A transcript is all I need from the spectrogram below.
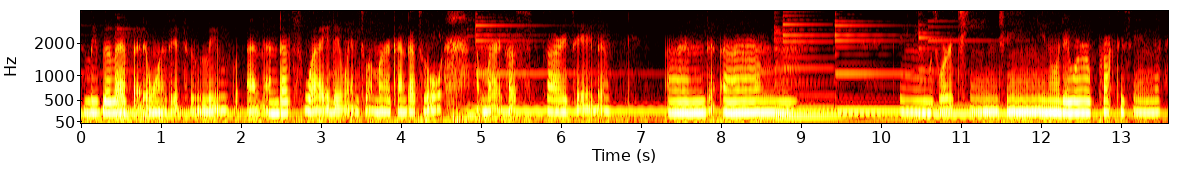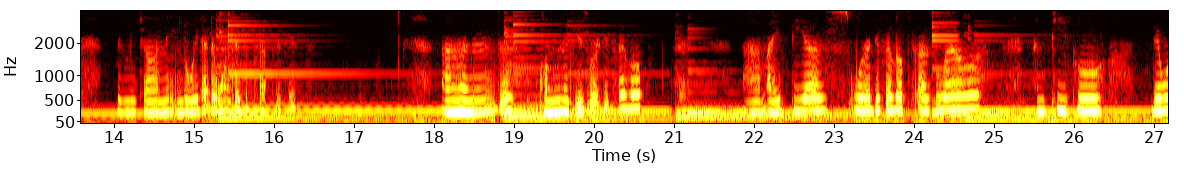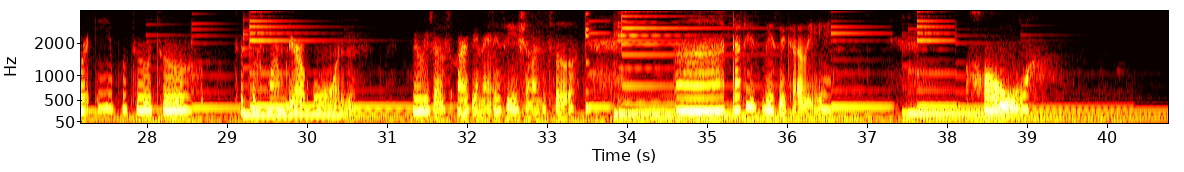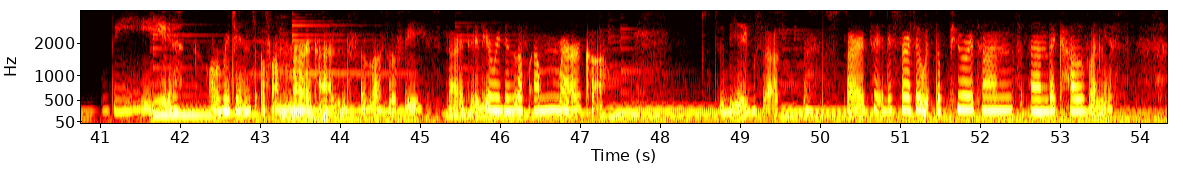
to live the life that they wanted to live and and that's why they went to America and that's how America started and um things were changing, you know, they were practicing religion in the way that they wanted to practice it. And communities were developed, um, ideas were developed as well, and people they were able to to to, to form their own religious organization. So uh, that is basically how the origins of American philosophy started. The origins of America, to be exact, started. It started with the Puritans and the Calvinists.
